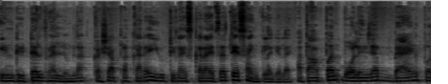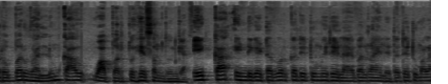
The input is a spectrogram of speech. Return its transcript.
इन डिटेल व्हॉल्यूमला कशा प्रकारे युटिलाइज करायचं ते सांगितलं गेलंय. आता आपण बॉलिंजर बँड बरोबर व्हॉल्यूम का वापरतो हे समजून घ्या. एक का इंडिकेटरवर कधी तुम्ही रिलायबल राहिले तर ते तुम्हाला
